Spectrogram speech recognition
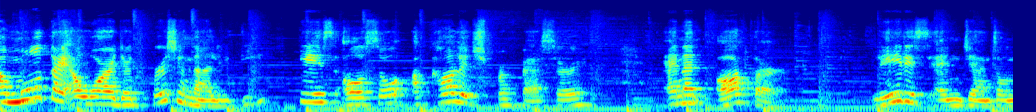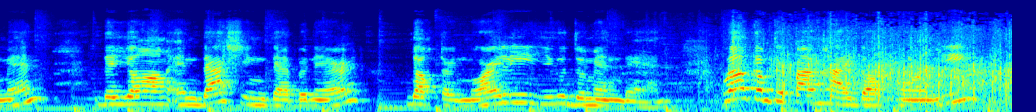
A multi-awarded personality, he is also a college professor and an author. Ladies and gentlemen, the young and dashing debonair, Dr. Norly U. Dumenden. Welcome to Panghay, Doc Norly.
